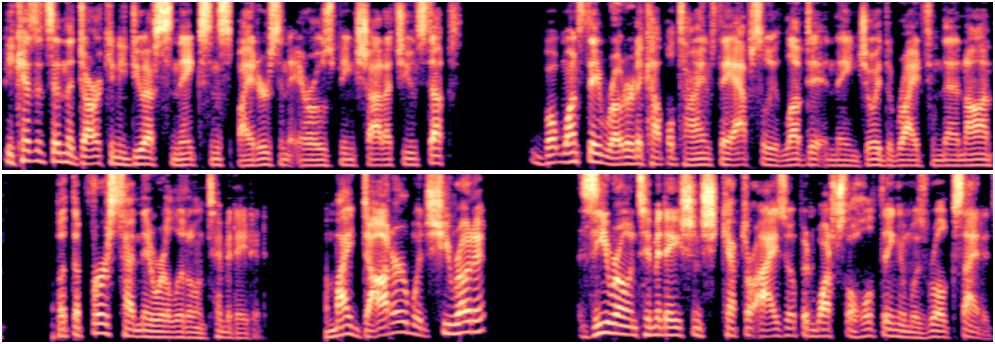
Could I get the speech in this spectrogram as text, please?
because it's in the dark and you do have snakes and spiders and arrows being shot at you and stuff. But once they rode it a couple times, they absolutely loved it and they enjoyed the ride from then on. But the first time they were a little intimidated. My daughter, when she rode it, zero intimidation. She kept her eyes open, watched the whole thing and was real excited.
